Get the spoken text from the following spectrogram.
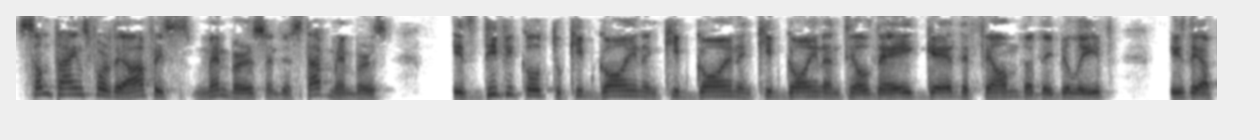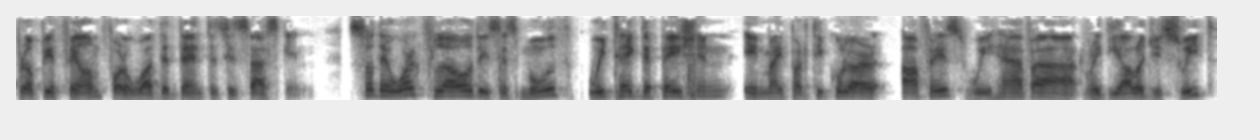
sometimes for the office members and the staff members, it's difficult to keep going and keep going and keep going until they get the film that they believe is the appropriate film for what the dentist is asking. So the workflow is smooth. We take the patient in my particular office. We have a radiology suite.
